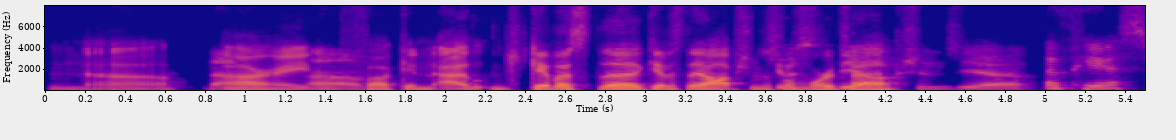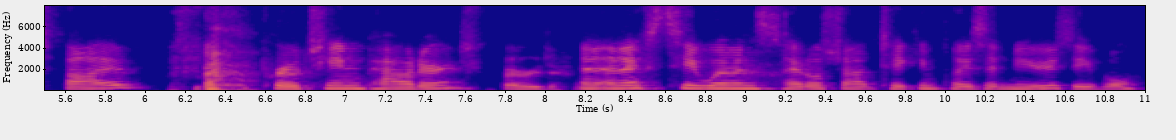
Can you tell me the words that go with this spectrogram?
No. No, All right. um, Fucking. I give us the give us the options Give one us more the time. options. Yeah, A PS5, protein powder, very different. an NXT women's title shot taking place at New Year's Evil,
